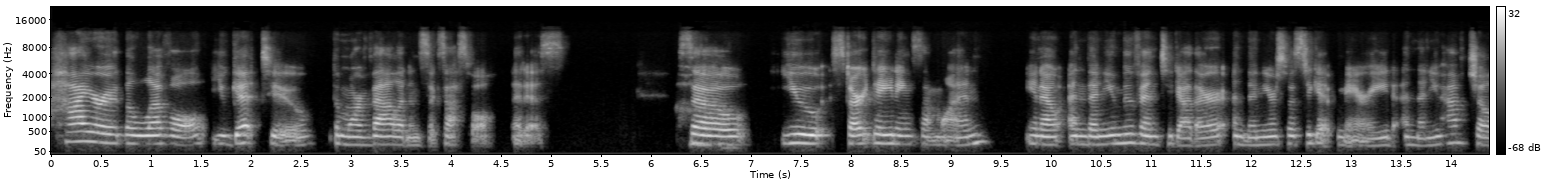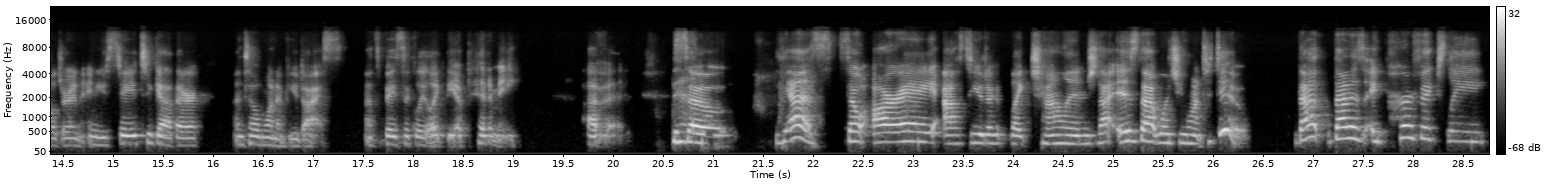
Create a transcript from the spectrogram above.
higher the level you get to, the more valid and successful it is. So ah. you start dating someone, you know, and then you move in together, and then you're supposed to get married, and then you have children, and you stay together until one of you dies. That's basically like the epitome of it. So, yes. So RA asks you to like challenge that. Is that what you want to do? That that is a perfectly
